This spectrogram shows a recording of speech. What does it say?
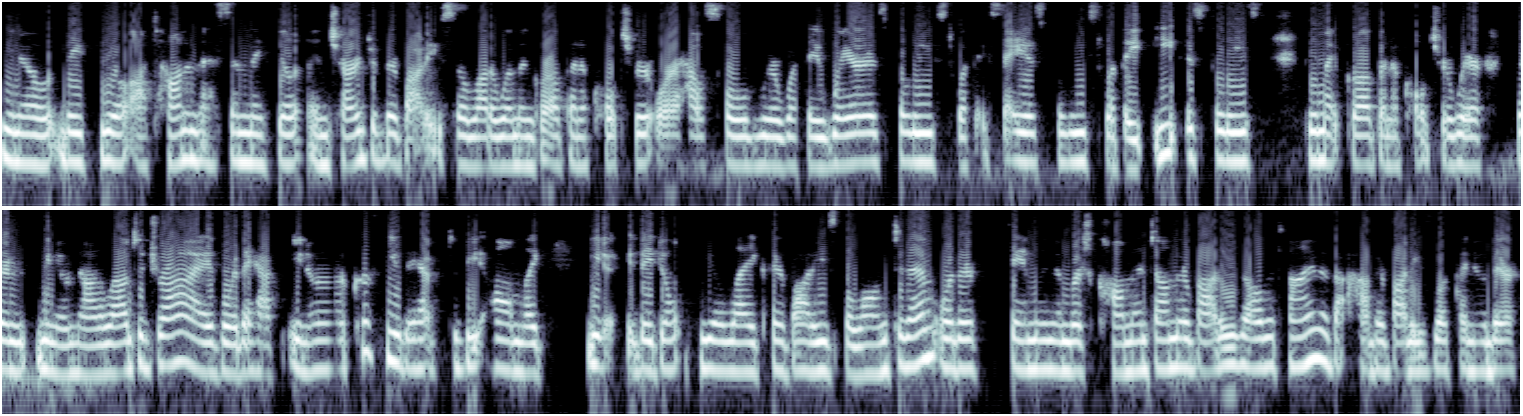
you know they feel autonomous and they feel in charge of their bodies. So a lot of women grow up in a culture or a household where what they wear is policed, what they say is policed, what they eat is policed. They might grow up in a culture where they're you know not allowed to drive or they have you know a curfew. They have to be home. Like you know, they don't feel like their bodies belong to them or their family members comment on their bodies all the time about how their bodies look. I know there are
